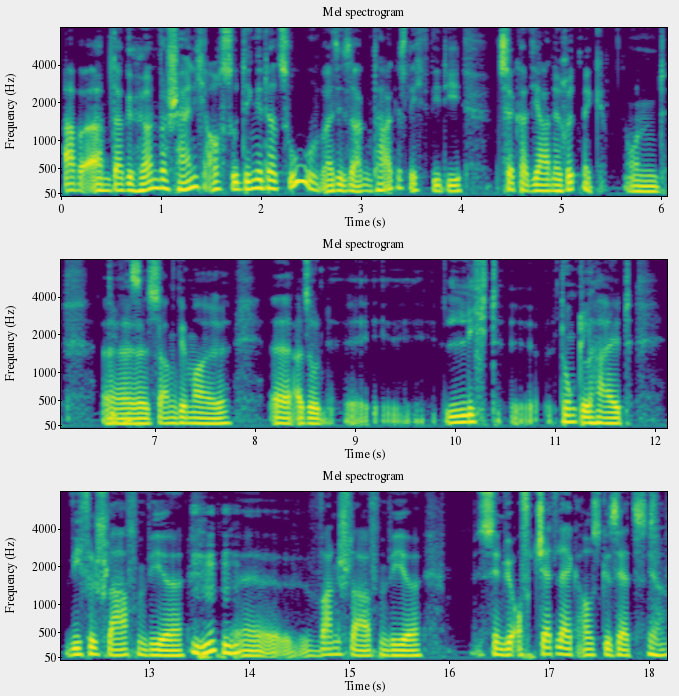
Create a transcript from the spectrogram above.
Aber ähm, da gehören wahrscheinlich auch so Dinge dazu, weil Sie sagen Tageslicht wie die zirkadiane Rhythmik und äh, sagen wir mal, äh, also äh, Licht, äh, Dunkelheit, wie viel schlafen wir, mhm, mhm, äh, wann schlafen wir, sind wir oft Jetlag ausgesetzt. Ja.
